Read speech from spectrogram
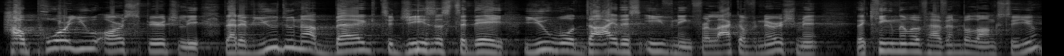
how poor you are spiritually, that if you do not beg to Jesus today, you will die this evening for lack of nourishment, the kingdom of heaven belongs to you.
